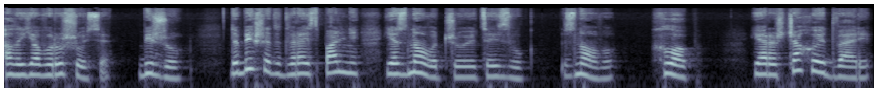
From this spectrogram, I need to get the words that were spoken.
Але я ворушуся, біжу. Добігши до дверей спальні, я знову чую цей звук. Знову. Хлоп. Я розчахую двері.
